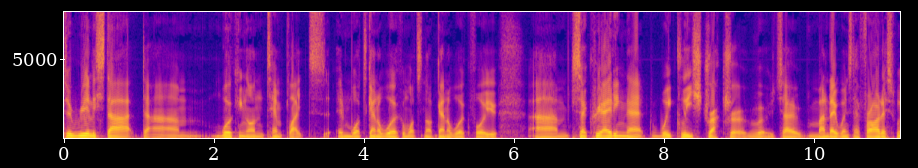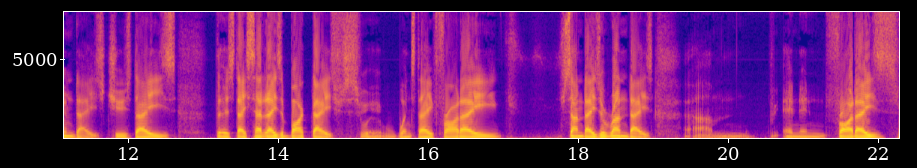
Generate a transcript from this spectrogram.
to really start um, working on templates and what's going to work and what's not going to work for you. Um, so, creating that weekly structure. So, Monday, Wednesday, Friday, swim days, Tuesdays. Thursday, Saturdays are bike days. Wednesday, Friday, Sundays are run days. Um, and then Fridays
